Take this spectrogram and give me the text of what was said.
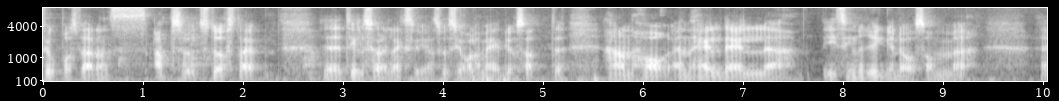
fotbollsvärldens absolut största eh, till Sir Alex via sociala medier. Så att eh, han har en hel del eh, i sin rygg ändå som eh,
